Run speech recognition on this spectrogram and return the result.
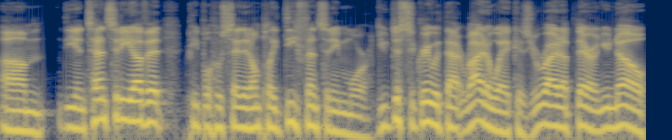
Um, the intensity of it, people who say they don't play defense anymore, you disagree with that right away because you're right up there and you know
